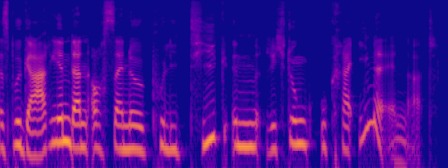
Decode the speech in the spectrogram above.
dass Bulgarien dann auch seine Politik in Richtung Ukraine ändert.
